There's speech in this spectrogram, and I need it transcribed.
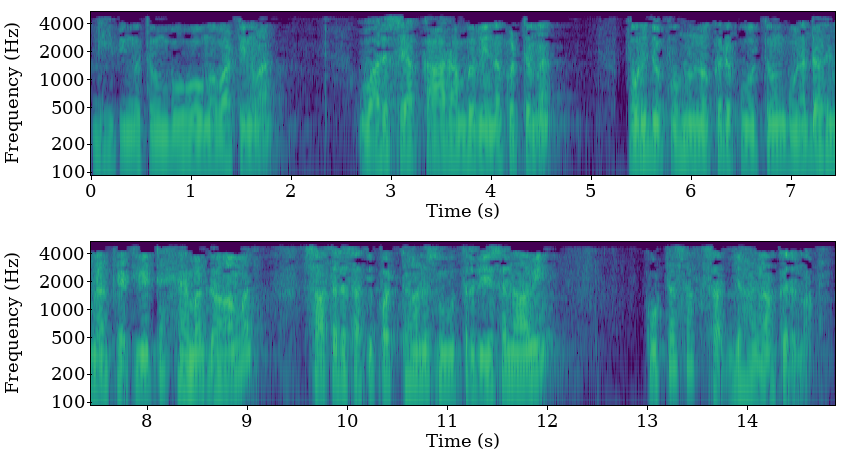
ගිහි පින්වතුන් බොහෝම වටිනවා. වර්ෂයක් ආරම්භ වෙනකොටම පුරුදු පුහුණු නොකරපු උතුම් ගුණධර්මයක් හැටියට හැමදාම සතර සතිපට්ඨාන සූත්‍ර දේශනාවේ කොටසක් සජ්ජායනා කරනවා.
